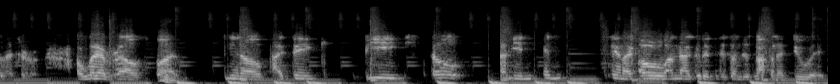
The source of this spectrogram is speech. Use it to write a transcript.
much, or, or whatever else. But you know, I think being so. I mean, and saying like, oh, I'm not good at this. I'm just not gonna do it.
